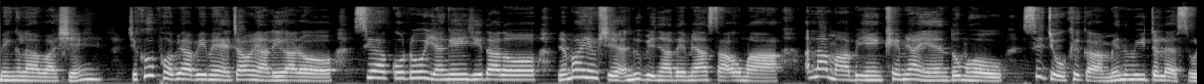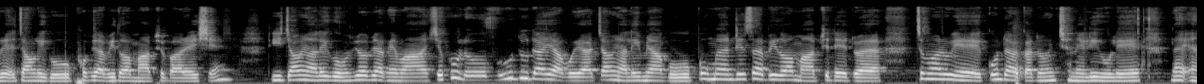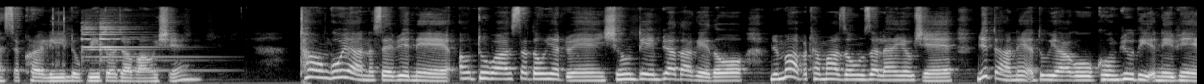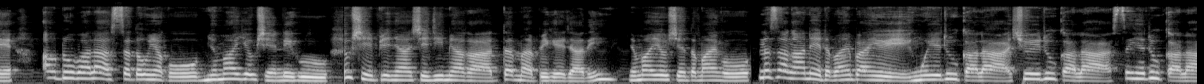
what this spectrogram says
မင်္ဂလာပါရှင်ယခုဖော်ပြပေးမယ့်အကြောင်းအရာလေးကတော့ဆရာကိုတိုးရန်ကင်းရေးသားသောမြမရုပ်ရှင်အမှုပညာသည်များစာအုပ်မှာအလှမာဘရင်ခင်မြရင်သို့မဟုတ်စစ်ကြိုခေတ်ကမင်းသမီးတက်လက်ဆိုတဲ့အကြောင်းလေးကိုဖော်ပြပေးသွားမှာဖြစ်ပါတယ်ရှင်ဒီအကြောင်းအရာလေးကိုမပြောပြခင်မှာယခုလိုဘူးတုဒရဘွေရာအကြောင်းအရာလေးများကိုပုံမှန်တင်ဆက်ပေးသွားမှာဖြစ်တဲ့အတွက်ကျမတို့ရဲ့ကွန်တာကာတွန်း channel လေးကိုလည်း like and subscribe လေးလုပ်ပေးသွားကြပါဦးရှင် 1920ပြည့်နှစ်အောက်တိုဘာ23ရက်တွင်ရုံတင်ပြသခဲ့သောမြမပထမဆုံးဇက်လန်းရုပ်ရှင်မြစ်တာနှင့်အတူရာကိုဂုံပြုသည့်အနေဖြင့်အောက်တိုဘာလ23ရက်ကိုမြမရုပ်ရှင်နေ့ဟုရုပ်ရှင်ပညာရှင်ကြီးများကသတ်မှတ်ပေးခဲ့ကြသည်မြမရုပ်ရှင်သမိုင်းကို25နှစ်တပိုင်းပိုင်း၍ငွေရတုကာလရွှေရတုကာလစင်ရတုကာလ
